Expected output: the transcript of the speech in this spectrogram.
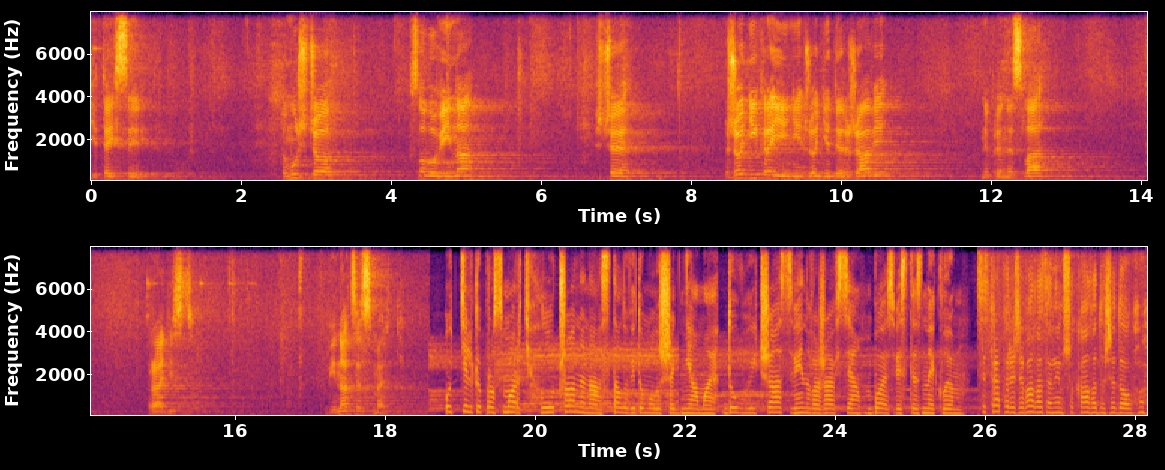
дітей-сиріт. Тому що слово війна ще жодній країні, жодній державі не принесла радість. Війна це смерть. От тільки про смерть лучанина стало відомо лише днями. Довгий час він вважався безвісти зниклим. Сестра переживала за ним, шукала дуже довго.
